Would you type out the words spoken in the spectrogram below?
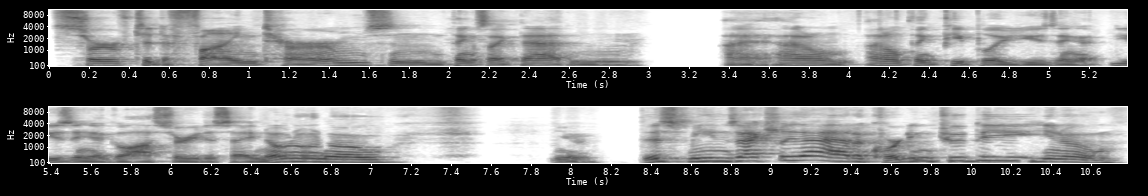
serve to define terms and things like that. And I, I don't I don't think people are using a, using a glossary to say no no no, you know this means actually that according to the you know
